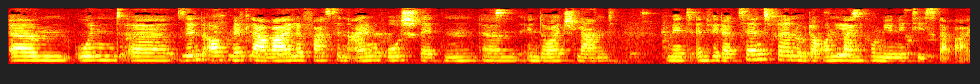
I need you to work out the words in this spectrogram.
ähm, und äh, sind auch mittlerweile fast in allen Großstädten ähm, in Deutschland mit entweder Zentren oder Online-Communities dabei.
